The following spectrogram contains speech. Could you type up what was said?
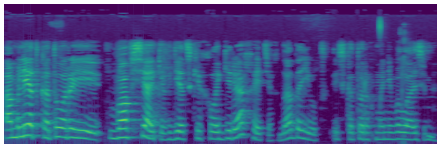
Омлет, который во всяких детских лагерях этих, да, дают, из которых мы не вылазим.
